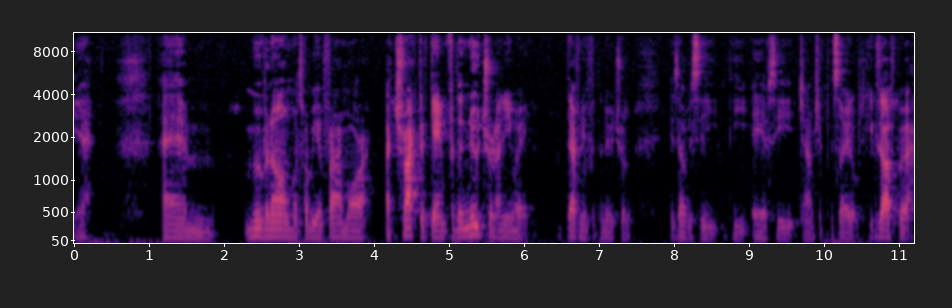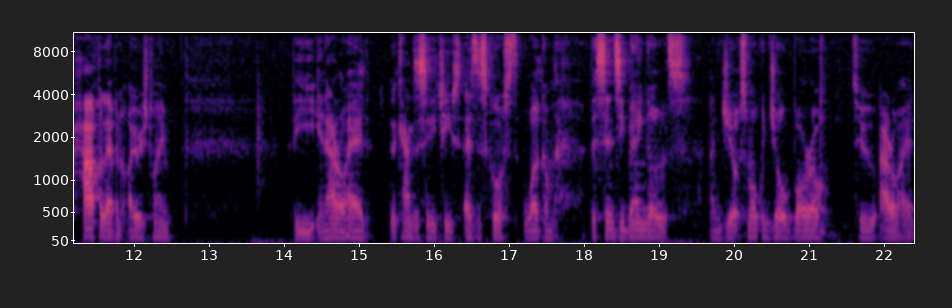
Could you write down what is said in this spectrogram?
Yeah. Um, moving on, what's probably a far more attractive game for the neutral anyway, definitely for the neutral, is obviously the AFC Championship decider, which kicks off about half eleven Irish time. The in Arrowhead, the Kansas City Chiefs, as discussed, welcome the Cincy Bengals and Joe, smoking Joe Burrow to Arrowhead.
